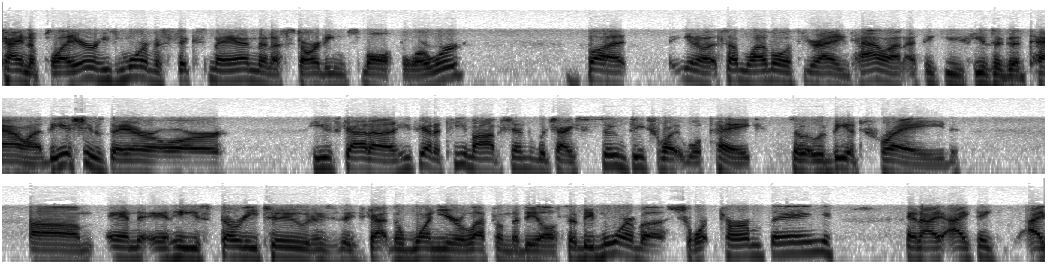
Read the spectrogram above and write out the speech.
kind of player. He's more of a six man than a starting small forward. But you know, at some level, if you're adding talent, I think he's, he's a good talent. The issues there are he's got a he's got a team option, which I assume Detroit will take. So it would be a trade. Um, and and he's 32, and he's, he's got the one year left on the deal. So it'd be more of a short term thing. And I, I think I,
